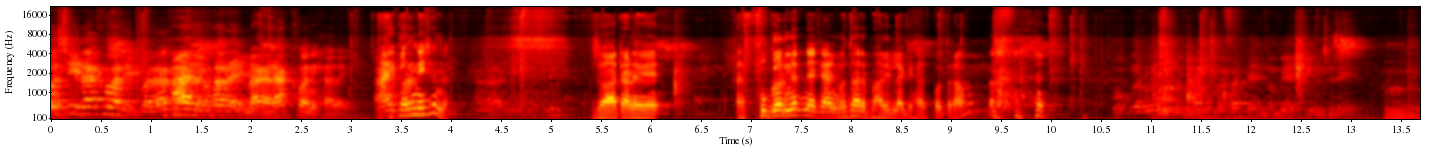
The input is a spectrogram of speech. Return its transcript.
ઓછી રાખવાની પણ આ રાખવાની હારાય. રાખવાની હારાય આ ઘરની છે ને. જો આટાણે આ ફુગર નથી ને ત્યાં વધારે ભારી લાગે હાથ પતરાઓ ફોગર હોય તો પાણીમાં ઘટે જ ન બેઠી જ રહે. હમ.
